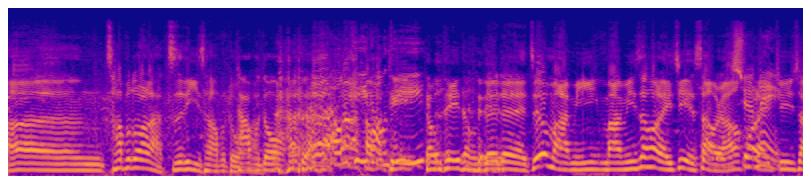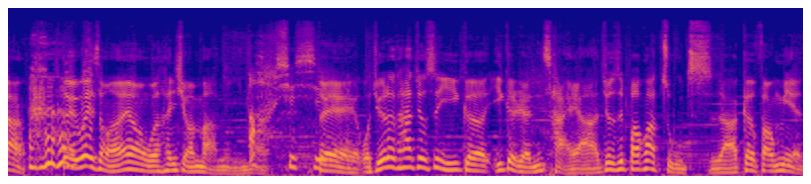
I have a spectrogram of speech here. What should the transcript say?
嗯，差不多啦，资历差不多，差不多，同梯 同梯同梯同梯，对对对，只有妈咪，妈咪是后来介绍，然后后来居上。对，为什么？因为我很喜欢妈咪。哦，谢谢。对，我觉得他就是一个一个人才啊，就是包括主持啊，各方面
